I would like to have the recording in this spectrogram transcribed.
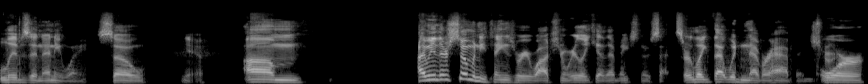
lives in anyway. So Yeah. um I mean, there's so many things where you're watching where you're like, yeah, that makes no sense, or like that would never happen, Sure. or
